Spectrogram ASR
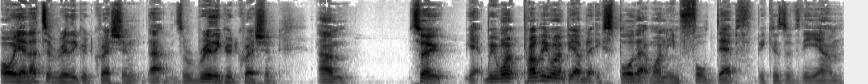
Oh yeah, that's a really good question. That's a really good question. Um, so yeah, we won't probably won't be able to explore that one in full depth because of the um,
